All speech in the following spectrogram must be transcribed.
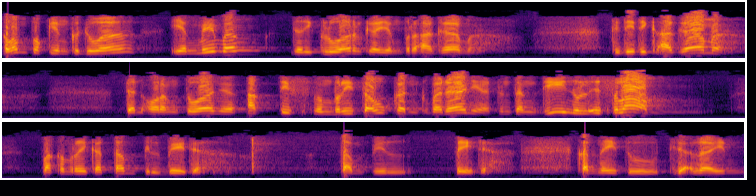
Kelompok yang kedua, yang memang dari keluarga yang beragama. Dididik agama. Dan orang tuanya aktif memberitahukan kepadanya tentang dinul Islam. Maka mereka tampil beda. Tampil beda. Karena itu tidak lain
